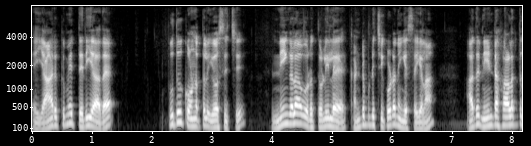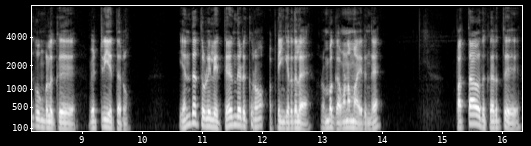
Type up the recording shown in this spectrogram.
யாருக்குமே தெரியாத புது கோணத்தில் யோசித்து நீங்களாக ஒரு தொழிலை கண்டுபிடிச்சி கூட நீங்கள் செய்யலாம். அது நீண்ட காலத்துக்கு உங்களுக்கு வெற்றியை தரும். எந்த தொழிலை தேர்ந்தெடுக்கிறோம் அப்படிங்கிறதுல ரொம்ப கவனமாக இருங்க. பத்தாவது கருத்து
